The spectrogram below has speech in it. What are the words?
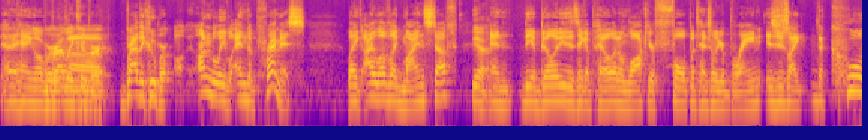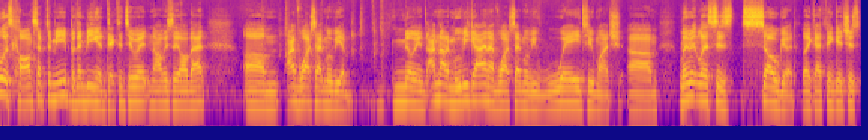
The Hangover. Bradley uh, Cooper. Bradley Cooper. uh, Unbelievable. And the premise, like I love like mind stuff. Yeah. And the ability to take a pill and unlock your full potential of your brain is just like the coolest concept to me. But then being addicted to it and obviously all that. Um, I've watched that movie a million. I'm not a movie guy, and I've watched that movie way too much. Um, Limitless is so good. Like I think it's just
